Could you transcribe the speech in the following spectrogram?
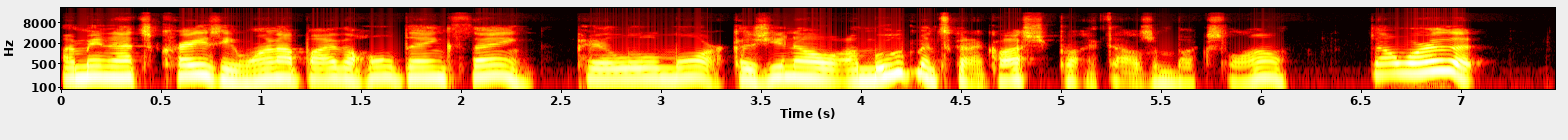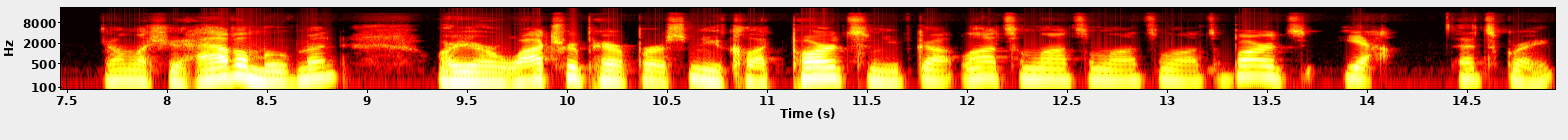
I mean, that's crazy. Why not buy the whole dang thing? Pay a little more because you know a movement's going to cost you probably a thousand bucks alone. Not worth it unless you have a movement or you're a watch repair person. You collect parts and you've got lots and lots and lots and lots of parts. Yeah, that's great.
